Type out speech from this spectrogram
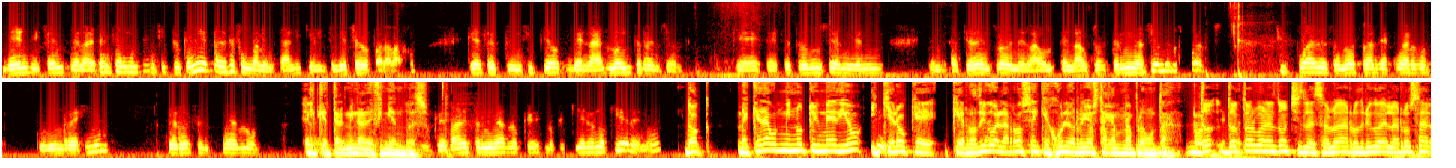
del de la defensa de un principio que a mí me parece fundamental y que se ha echado para abajo, que es el principio de la no intervención, que eh, se traduce a nivel hacia adentro en, el en la autodeterminación de los pueblos. Si puedes o no estar de acuerdo con un régimen, pero es el pueblo el que termina definiendo eso. que va a determinar lo que, lo que quiere o no quiere, ¿no? Doc, me queda un minuto y medio y quiero que, que Rodrigo de la Rosa y que Julio Ríos te hagan una pregunta. Do- doctor, buenas noches. Le saluda Rodrigo de la Rosa.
